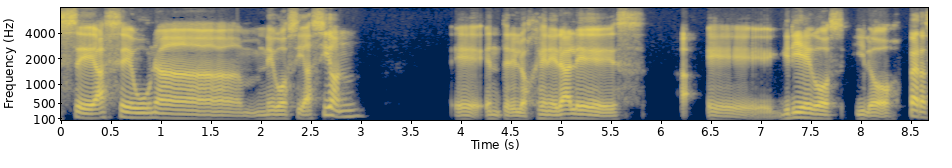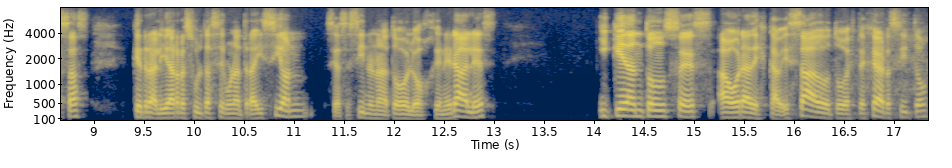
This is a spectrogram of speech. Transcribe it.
Se hace una negociación eh, entre los generales ah, eh, griegos y los persas, que en realidad resulta ser una traición, se asesinan a todos los generales, y queda entonces ahora descabezado todo este ejército,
